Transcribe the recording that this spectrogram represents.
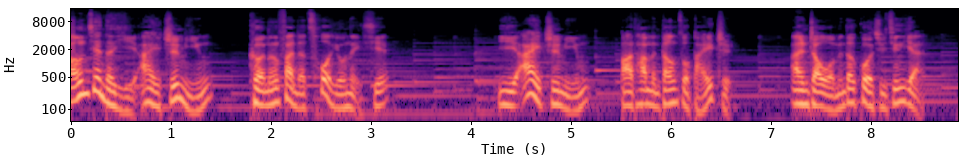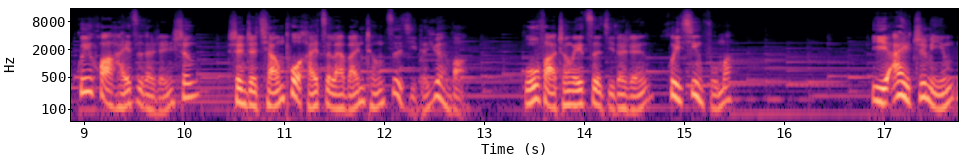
常见的以爱之名可能犯的错有哪些？以爱之名把他们当作白纸，按照我们的过去经验规划孩子的人生，甚至强迫孩子来完成自己的愿望，无法成为自己的人会幸福吗？以爱之名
